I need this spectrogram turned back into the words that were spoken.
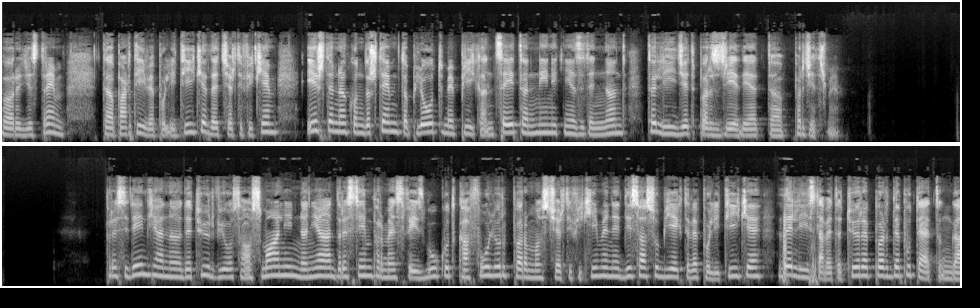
për regjistrim të partive politike dhe certifikim ishte në kundërshtim të plotë me pikën C të nenit 29 të Ligjit për Zgjedhje të Përgjithshme. Presidentja në detyrë Vjosa Osmani në një adresim përmes Facebookut ka folur për moscertifikimin e disa subjekteve politike dhe listave të tyre për deputetë nga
